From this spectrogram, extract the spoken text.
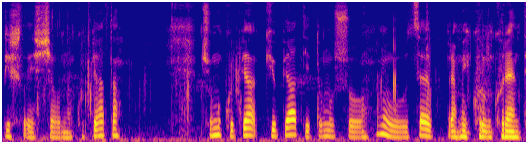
Пішли ще одна Q5. Чому Q5? Q5? Тому що ну, це прямий конкурент,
